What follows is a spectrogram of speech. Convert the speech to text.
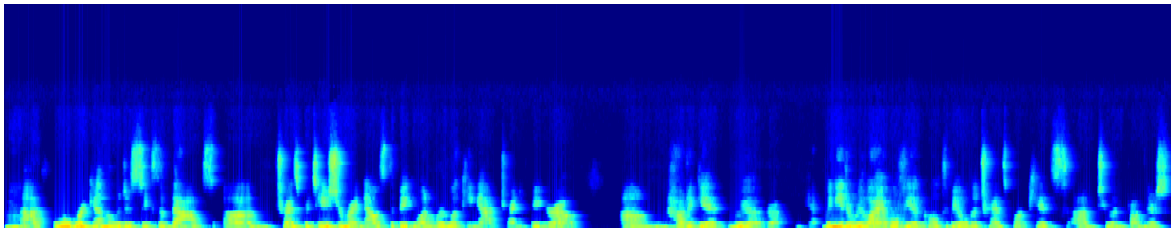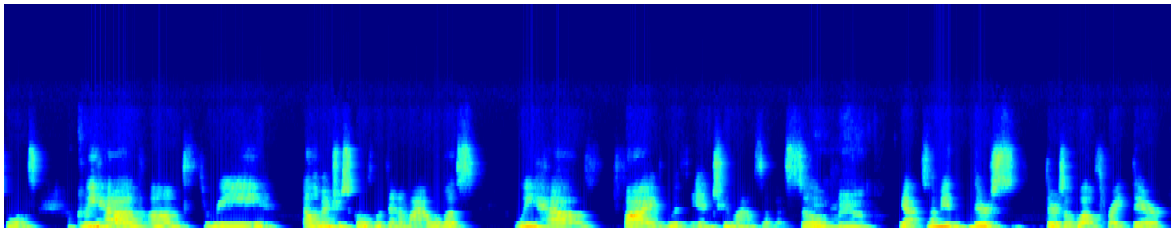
Hmm. Uh, we're working on the logistics of that. Um, transportation right now is the big one we're looking at, trying to figure out um, how to get. Re- we need a reliable vehicle to be able to transport kids um, to and from their schools. Okay. We have um, three elementary schools within a mile of us. We have five within two miles of us. So, oh man, yeah. So I mean, there's there's a wealth right there.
